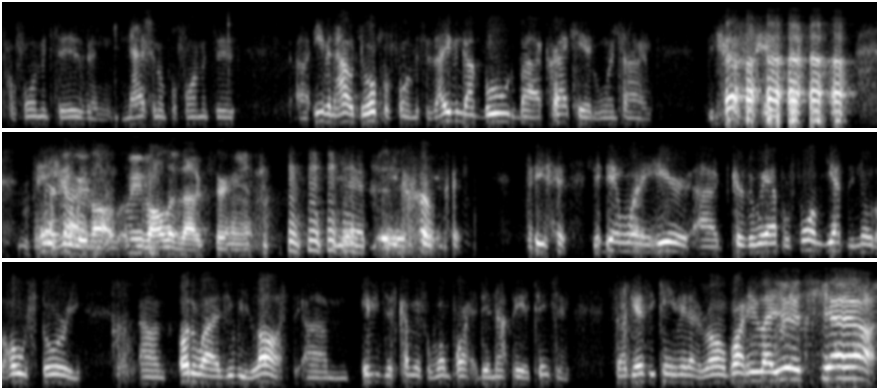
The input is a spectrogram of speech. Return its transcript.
performances and national performances, uh, even outdoor performances. I even got booed by a crackhead one time. Because they, they, uh, we've all we've all lived that experience. yeah, you know, they they didn't want to hear because uh, the way I perform, you have to know the whole story. Um, otherwise, you'll be lost um, if you just come in for one part and did not pay attention. So I guess he came in at the wrong part. He was like, "Yeah, shut up."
